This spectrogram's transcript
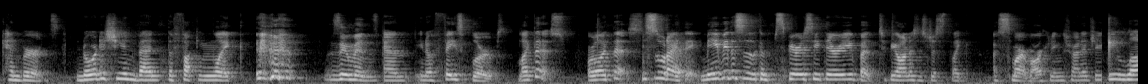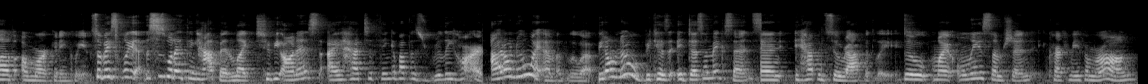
Ken Burns, nor did she invent the fucking like zoom ins and, you know, face blurbs like this or like this. This is what I think. Maybe this is a conspiracy theory, but to be honest, it's just like a smart marketing strategy. We love a marketing queen. So basically, this is what I think happened. Like, to be honest, I had to think about this really hard. I don't know why Emma blew up. We don't know because it doesn't make sense and it happened so rapidly. So my only assumption, correct me if I'm wrong,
